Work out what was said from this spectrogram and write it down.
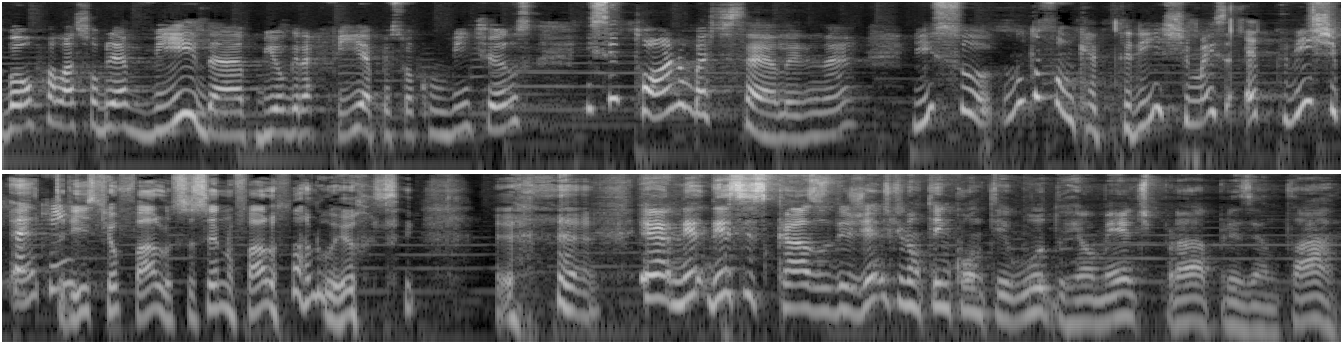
vão falar sobre a vida, a biografia, a pessoa com 20 anos e se torna um best-seller, né? Isso, não tô falando que é triste, mas é triste para é quem... É triste, eu falo. Se você não fala, eu falo eu. É, nesses casos de gente que não tem conteúdo realmente para apresentar,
